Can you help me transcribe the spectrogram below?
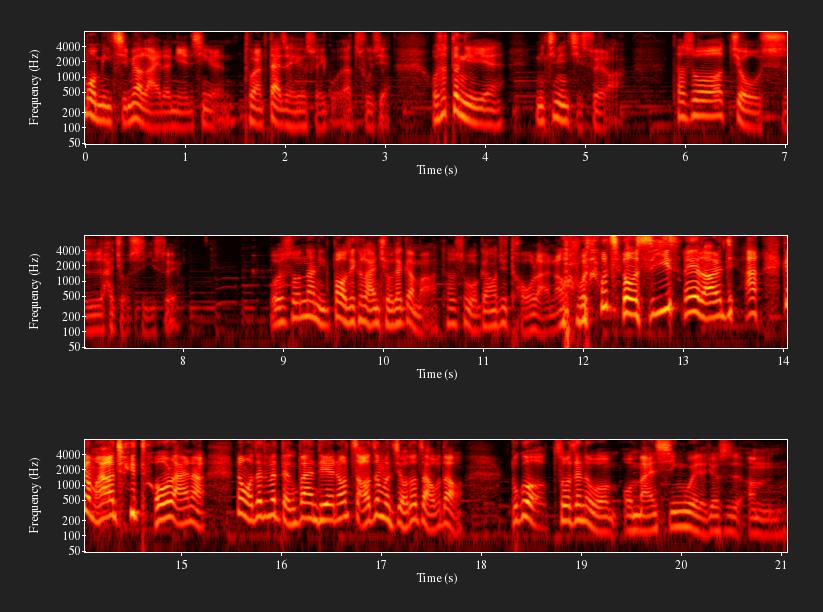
莫名其妙来的年轻人，突然带着一个水果要出现。我说邓爷爷，你今年几岁了？他说九十还九十一岁。我就说那你抱着一颗篮球在干嘛？他说我刚刚去投篮。然后我说九十一岁老人家干嘛要去投篮啊？让我在这边等半天，然后找这么久都找不到。不过说真的，我我蛮欣慰的，就是嗯，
